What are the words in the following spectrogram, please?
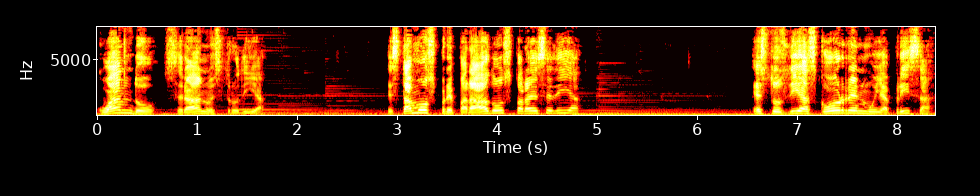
¿cuándo será nuestro día? ¿Estamos preparados para ese día? Estos días corren muy a prisa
